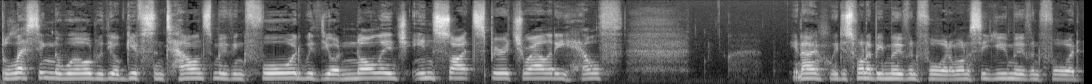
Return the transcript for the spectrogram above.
blessing the world with your gifts and talents, moving forward with your knowledge, insight, spirituality, health. You know, we just want to be moving forward. I want to see you moving forward.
